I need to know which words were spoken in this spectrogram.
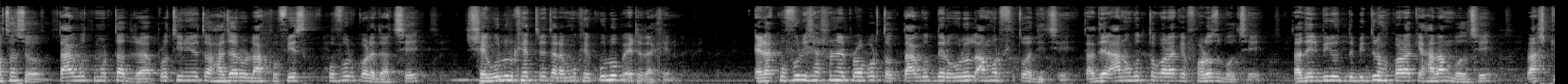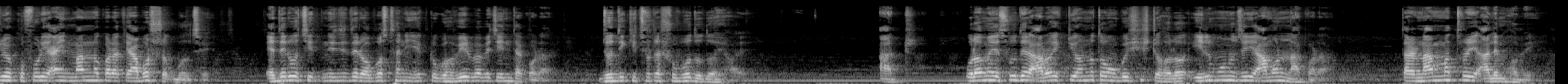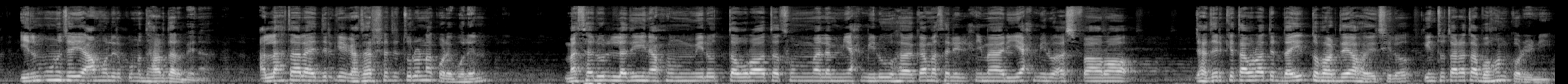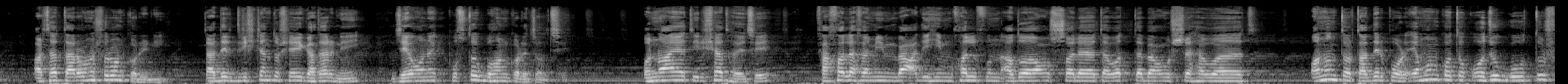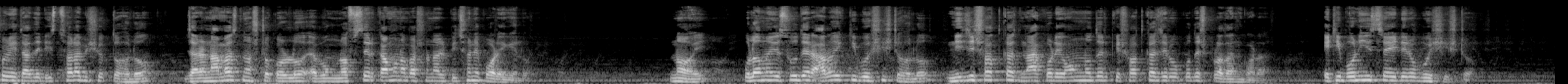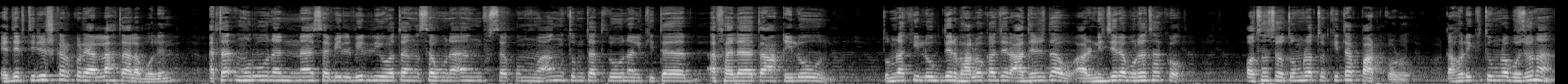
অথচ তাগুত মোরতাদরা প্রতিনিয়ত হাজারো লাখো ফিস কুফুর করে যাচ্ছে, সেগুলোর ক্ষেত্রে তারা মুখে কুলুপ এটে রাখেন। এরা কুফুরি শাসনের প্রবর্তক তাগুদদের উলুল আমর ফতোয়া দিচ্ছে, তাদের আনুগত্য করাকে ফরজ বলছে, তাদের বিরুদ্ধে বিদ্রোহ করাকে হারাম বলছে, রাষ্ট্রীয় কুফুরি আইন মান্য করাকে আবশ্যক বলছে। এদের উচিত নিজেদের অবস্থানই একটু গভীরভাবে চিন্তা করা, যদি কিছুটা শুভদ উদয় হয়। আট উলামা ইসুদের আরও একটি অন্যতম বৈশিষ্ট্য হল ইলম অনুযায়ী আমল না করা। তার নামমাত্রই আলেম হবে। ইলম অনুযায়ী আমলের কোনো ধার ধারবে না। আল্লাহ তালা এদেরকে গাধার সাথে তুলনা করে বলেন যাদেরকে তাওরাতের দায়িত্বভার দেয়া হয়েছিল, কিন্তু তারা তা বহন করেনি, অর্থাৎ তার অনুসরণ করেনি। তাদের দৃষ্টান্ত সেই গাধার নেই, যে অনেক পুস্তক বহন করে চলছে। অন্য আয়াত ইরশাদ হয়েছে অনন্তর তাদের পর এমন কতক অযোগ্য উত্তরসূরি তাদের স্থলাভিষিক্ত হলো, যারা নামাজ নষ্ট করল এবং নফসের কামনা বাসনার পিছনে পড়ে গেল। নয়, উলামা ইসুদের আরও একটি বৈশিষ্ট্য হলো, নিজে সৎ কাজ না করে অন্যদেরকে সৎ কাজের উপদেশ প্রদান করা। এটি বনি ইসরায়েলেরও বৈশিষ্ট্য। এদের তিরস্কার করে আল্লাহ তালা বলেন أتأمرون الناس بالبر وتنسون أنفسكم وأنتم تتلون الكتاب أفلا تعقلون তোমরা কি লোকদের ভালো কাজের আদেশ দাও আর নিজেরা বলে থাকো অথচ তোমরা তো কিতাব পাঠ করো তাহলে কি তোমরা বুঝো না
